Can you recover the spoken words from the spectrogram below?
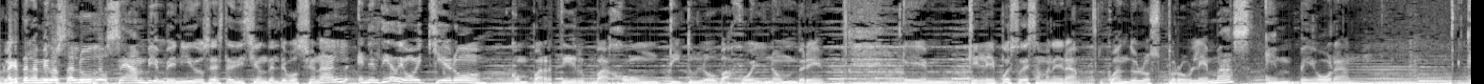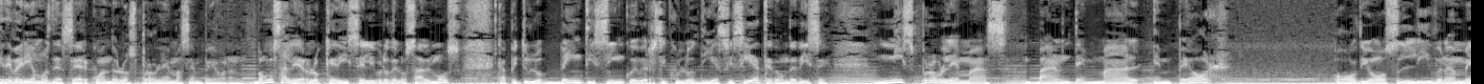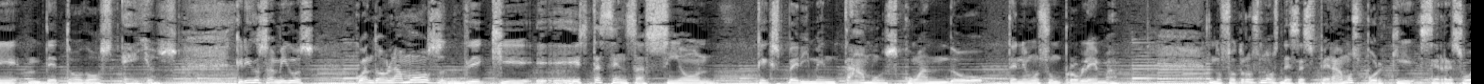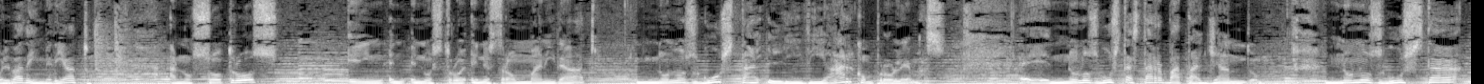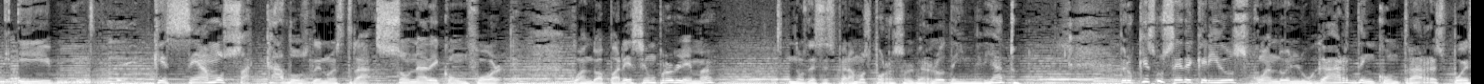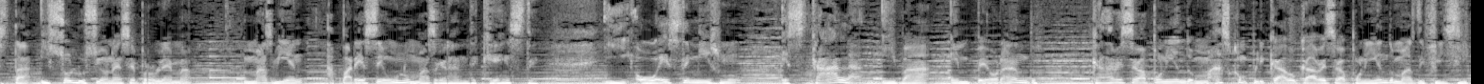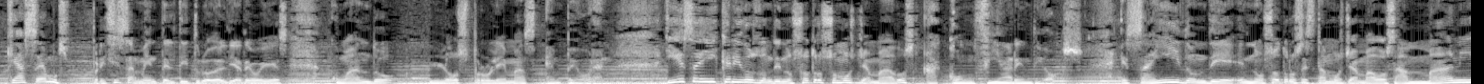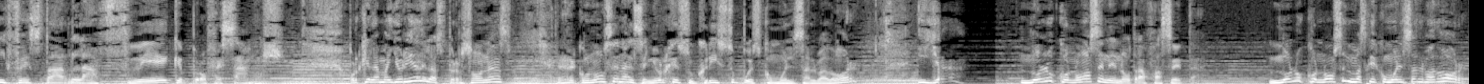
Hola, ¿qué tal amigos? Saludos, sean bienvenidos a esta edición del devocional. En el día de hoy quiero compartir bajo un título, bajo el nombre em, que le he puesto de esa manera, cuando los problemas empeoran. ¿Qué deberíamos de hacer cuando los problemas empeoran? Vamos a leer lo que dice el libro de los Salmos, capítulo 25 y versículo 17, donde dice, mis problemas van de mal en peor. Oh Dios, líbrame de todos ellos. Queridos amigos, cuando hablamos de que esta sensación que experimentamos cuando tenemos un problema, nosotros nos desesperamos porque se resuelva de inmediato. A nosotros, en, nuestro, en nuestra humanidad, no nos gusta lidiar con problemas. Eh, no nos gusta estar batallando. No nos gusta eh, que seamos sacados de nuestra zona de confort. Cuando aparece un problema, nos desesperamos por resolverlo de inmediato. Pero ¿qué sucede, queridos, cuando en lugar de encontrar respuesta y solución a ese problema, más bien aparece uno más grande que este? Y o este mismo escala y va empeorando cada vez se va poniendo más complicado, cada vez se va poniendo más difícil. ¿Qué hacemos? Precisamente el título del día de hoy es cuando los problemas empeoran. Y es ahí, queridos, donde nosotros somos llamados a confiar en Dios. Es ahí donde nosotros estamos llamados a manifestar la fe que profesamos. Porque la mayoría de las personas reconocen al Señor Jesucristo pues como el Salvador y ya no lo conocen en otra faceta. No lo conocen más que como el Salvador.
